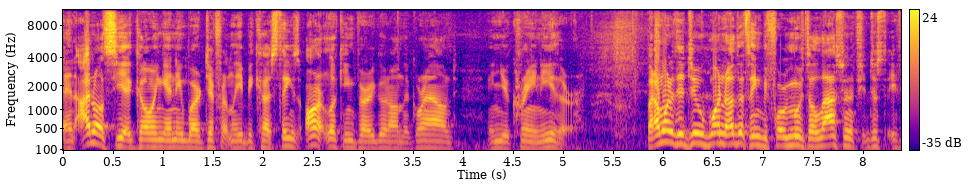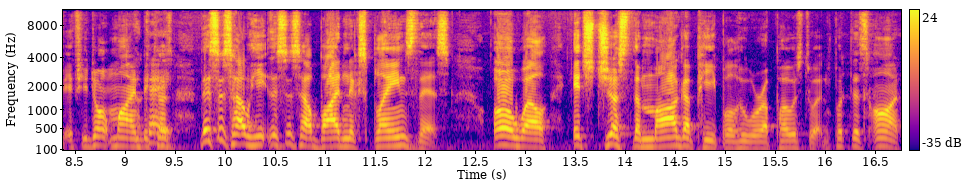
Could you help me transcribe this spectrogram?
and I don't see it going anywhere differently because things aren't looking very good on the ground in Ukraine either. But I wanted to do one other thing before we move to the last one, if you just if, if you don't mind, okay. because this is how he this is how Biden explains this. Oh well, it's just the MAGA people who were opposed to it and put this on.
